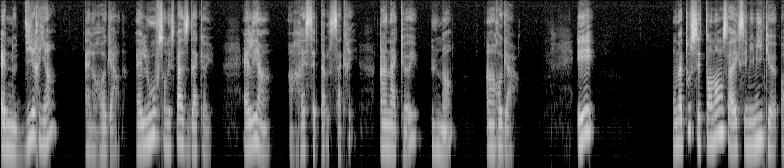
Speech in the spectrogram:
Elle ne dit rien, elle regarde, elle ouvre son espace d'accueil. Elle est un, réceptacle sacré, un accueil humain, un regard. Et on a tous cette tendance avec ces mimiques, oh,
